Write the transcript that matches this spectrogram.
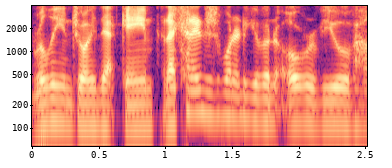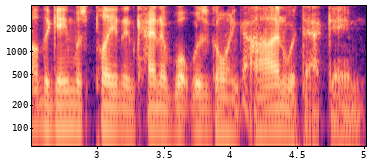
really enjoyed that game. And I kind of just wanted to give an overview of how the game was played and kind of what was going on with that game.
